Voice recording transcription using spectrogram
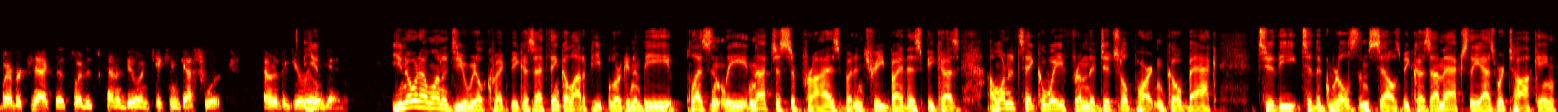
Weber Connect, that's what it's kind of doing, taking guesswork out of the grill game. You know what I want to do real quick because I think a lot of people are going to be pleasantly not just surprised but intrigued by this because I want to take away from the digital part and go back to the to the grills themselves because I'm actually as we're talking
